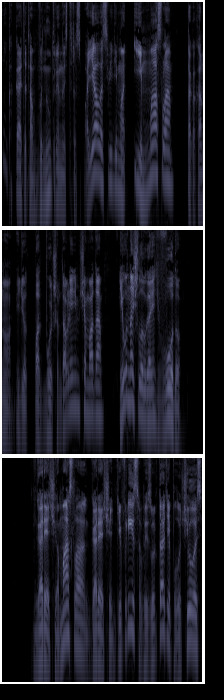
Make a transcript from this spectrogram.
ну, какая-то там внутренность распаялась, видимо, и масло так как оно идет под большим давлением, чем вода, его начало выгонять в воду. Горячее масло, горячий антифриз, в результате получилась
